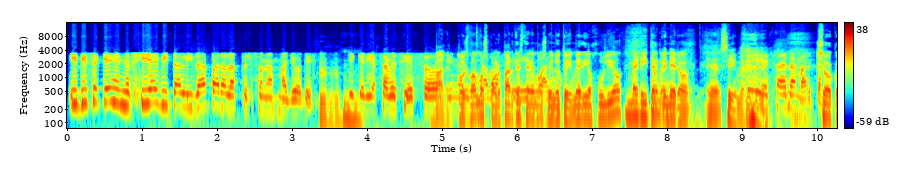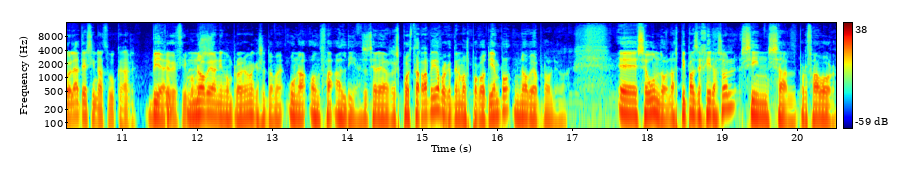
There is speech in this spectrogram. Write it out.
y dice que es energía y vitalidad para las personas mayores. Ujú. Y quería saber si eso Vale, tiene pues vamos por partes. Tenemos minuto y medio, Julio. Meritene. Lo primero, eh, sí, Sí, Meritene. esa es la marca. Chocolate sin azúcar. Bien, ¿Qué decimos? no veo ningún problema que se tome una onza al día. Esa sería la respuesta rápida porque tenemos poco tiempo, no veo problema. Eh, segundo, las pipas de girasol sin sal, por favor.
